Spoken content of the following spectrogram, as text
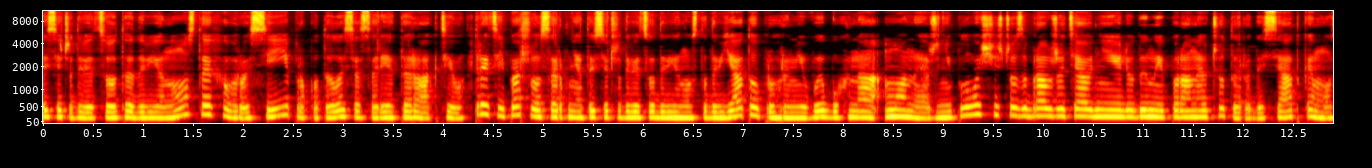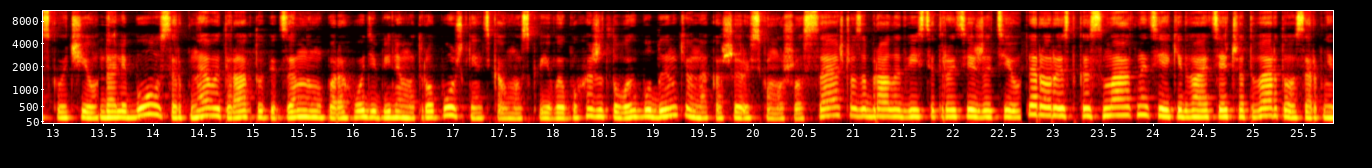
1990-х в Росії прокотилася серія терактів. 31 серпня 1999-го прогремів вибух на манежній площі, що забрав життя однієї людини і поранив чотири десятки москвичів. Далі був серпневий теракт у підземному переході біля метро Пушкінська в Москві. Вибухи житлових будинків на Каширському шосе, що забрали 230 життів. Терористки смертниці, які 24 серпня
